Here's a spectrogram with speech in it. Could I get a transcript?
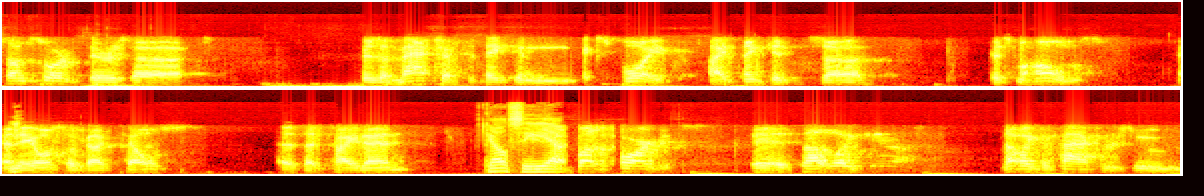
some sort of there's a there's a matchup that they can exploit. I think it's uh, it's Mahomes, and they also got Kels as a tight end. Kelce, yeah. Got a lot of targets. It's not like you know, not like the Packers who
